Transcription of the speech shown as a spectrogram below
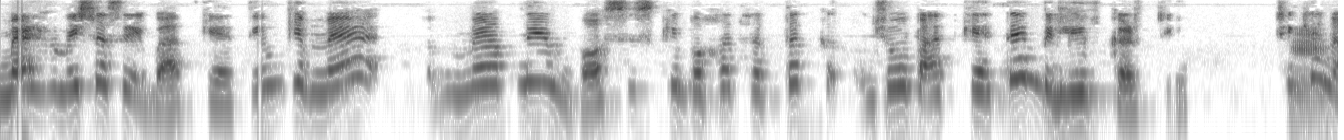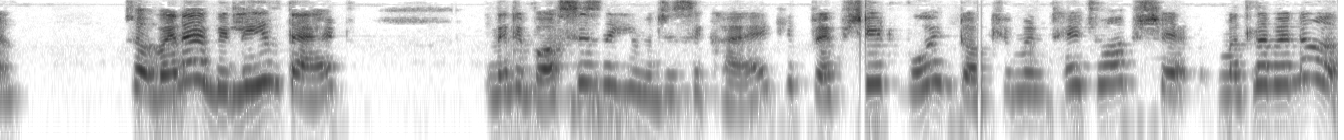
मैं हमेशा से ये बात कहती हूँ कि मैं मैं अपने बॉसेस की बहुत हद तक जो बात कहते हैं बिलीव करती हूँ। ठीक है hmm. ना? So when I believe that मेरे बॉसेस ने ही मुझे सिखाया कि प्रेपशीट वो एक डॉक्यूमेंट है जो आप मतलब है ना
